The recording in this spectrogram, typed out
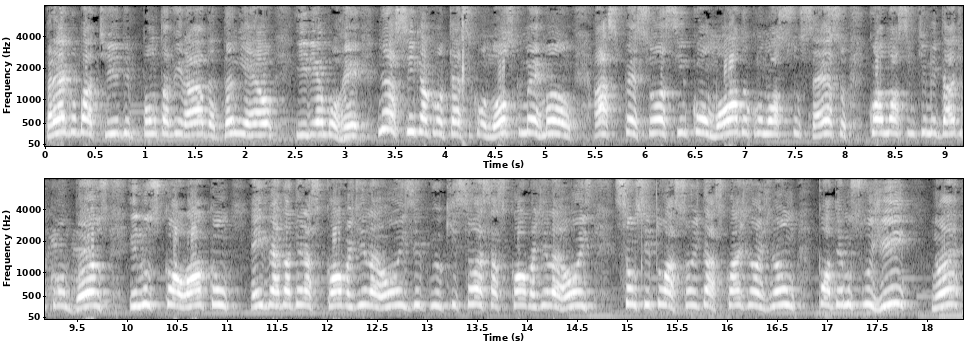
prego batido e ponta virada, Daniel iria morrer. Não é assim que acontece conosco, meu irmão. As pessoas se incomodam com o nosso sucesso, com a nossa intimidade com Deus e nos colocam em verdadeiras covas de leões. E o que são essas covas de leões? São situações das quais nós não podemos fugir. Não é?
